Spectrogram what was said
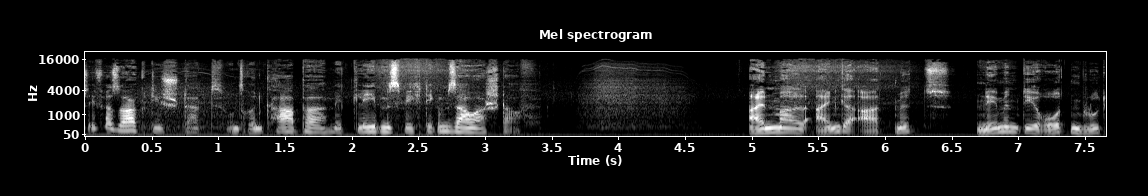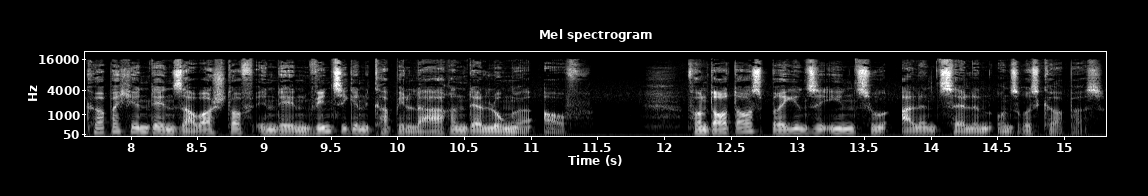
Sie versorgt die Stadt, unseren Körper mit lebenswichtigem Sauerstoff. Einmal eingeatmet, nehmen die roten Blutkörperchen den Sauerstoff in den winzigen Kapillaren der Lunge auf. Von dort aus bringen sie ihn zu allen Zellen unseres Körpers.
